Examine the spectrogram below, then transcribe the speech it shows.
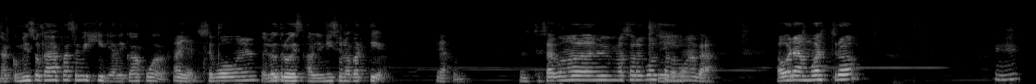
Al comienzo de cada fase de vigilia de cada jugador. Ah, ya, entonces puedo poner. El otro es al inicio de la partida. Ya. Entonces te saco un oro de mi mazo de recursos Sí. lo pongo acá. Ahora muestro Ujú. Un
